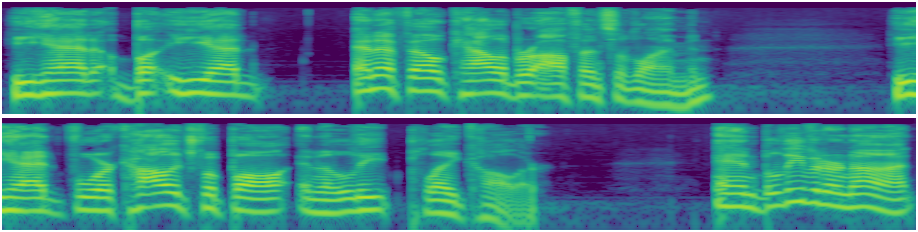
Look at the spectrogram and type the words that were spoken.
He had but he had NFL caliber offensive lineman. He had for college football an elite play caller. And believe it or not,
